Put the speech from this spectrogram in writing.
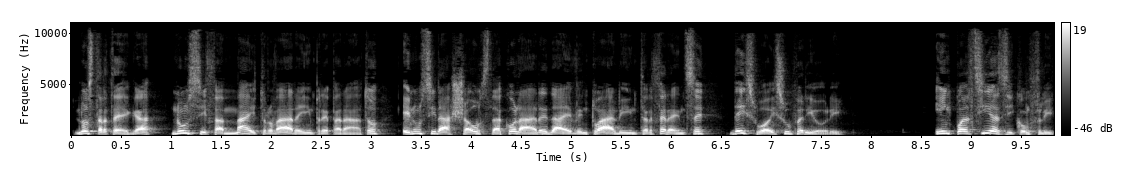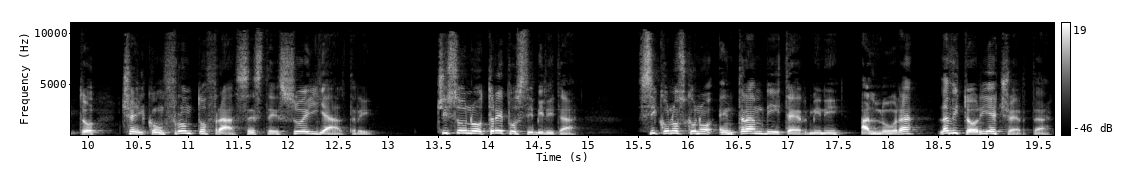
Lo stratega non si fa mai trovare impreparato e non si lascia ostacolare da eventuali interferenze dei suoi superiori. In qualsiasi conflitto c'è il confronto fra se stesso e gli altri. Ci sono tre possibilità. Si conoscono entrambi i termini, allora la vittoria è certa.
